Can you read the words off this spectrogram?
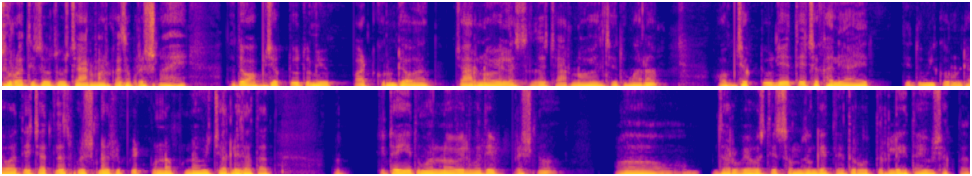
सुरुवातीचा जो चार मार्काचा प्रश्न आहे तर ते ऑब्जेक्टिव्ह तुम्ही पाठ करून ठेवा. चार नॉवेल असतील तर चार नॉवेलचे तुम्हाला ऑब्जेक्टिव्ह जे त्याच्याखाली आहेत ते तुम्ही करून ठेवा. त्याच्यातलेच प्रश्न रिपीट पुन्हा पुन्हा विचारले जातात. तिथेही तुम्हाला नॉवेलमध्ये प्रश्न जर व्यवस्थित समजून घेतले तर उत्तर लिहिता येऊ शकतात.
